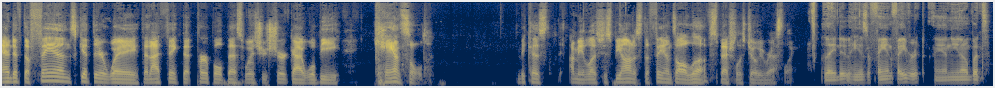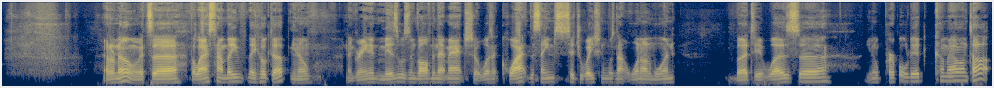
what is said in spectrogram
And if the fans get their way, then I think that purple best wishes shirt guy will be canceled because I mean, let's just be honest. The fans all love Specialist Joey Wrestling. They do. He is a fan favorite, and you know, but I don't know. It's uh the last time they they hooked up. You know, now granted, Miz was involved in that match, so it wasn't quite the same situation. Was not one on one, but it was. uh You know, Purple did come out on top,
